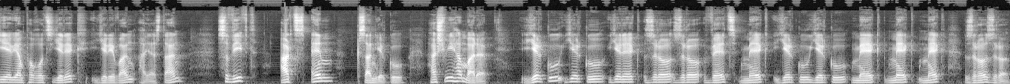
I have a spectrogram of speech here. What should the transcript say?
Կիևյան փողոց 3 Երևան Հայաստան Swift Arts-M 22 հաշվի համարը 22300612211100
